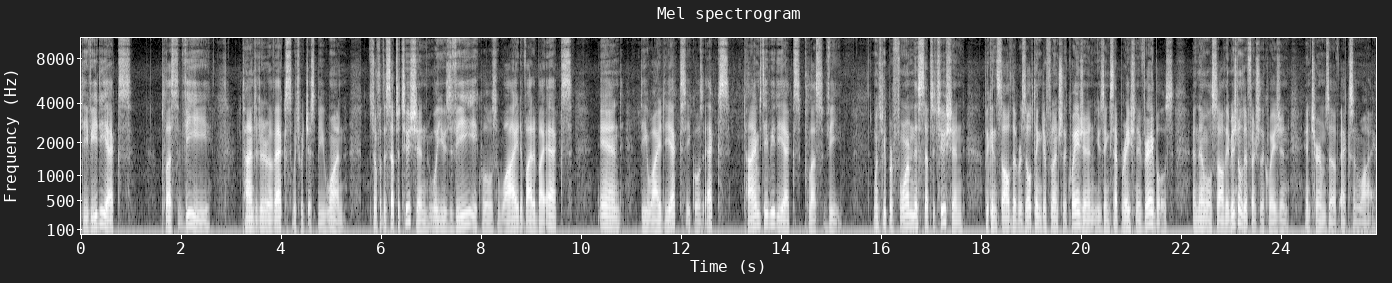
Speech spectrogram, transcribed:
dv dx plus v times the derivative of x, which would just be 1. So for the substitution, we'll use v equals y divided by x and dy dx equals x times dv dx plus v. Once we perform this substitution, we can solve the resulting differential equation using separation of variables, and then we'll solve the original differential equation in terms of x and y.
